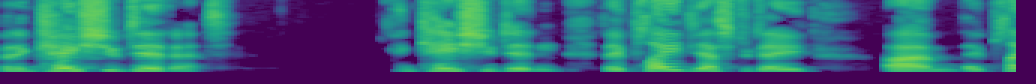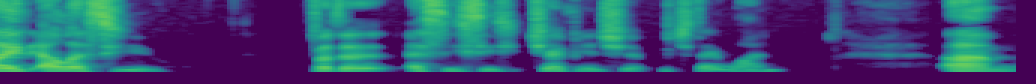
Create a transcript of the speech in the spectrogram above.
But in case you didn't, in case you didn't, they played yesterday. Um, they played LSU for the SEC championship, which they won. Um,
